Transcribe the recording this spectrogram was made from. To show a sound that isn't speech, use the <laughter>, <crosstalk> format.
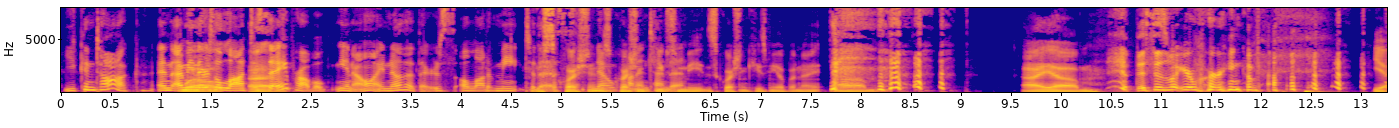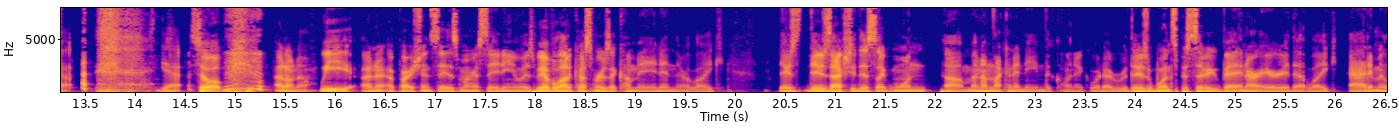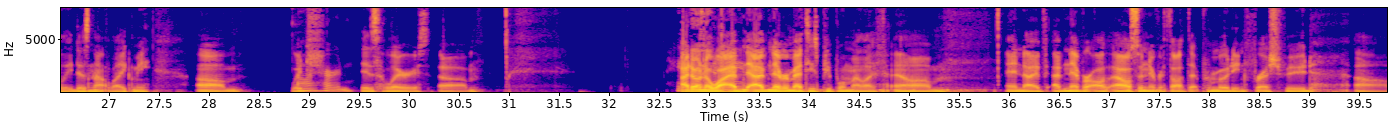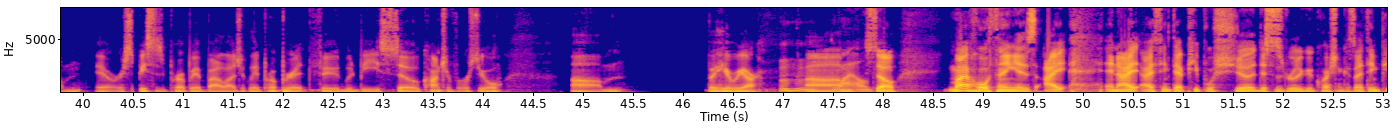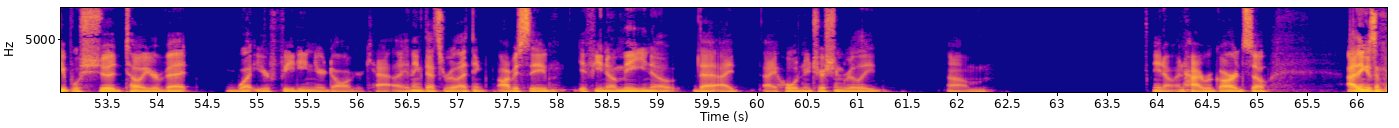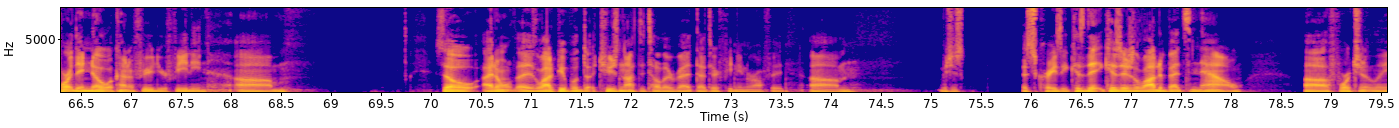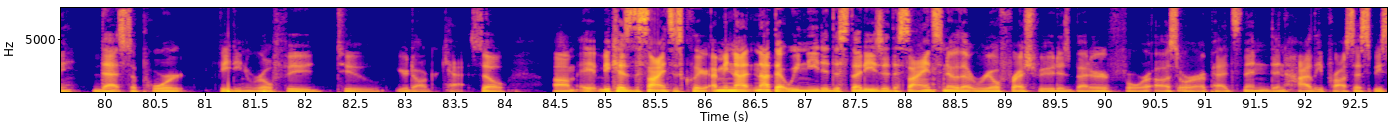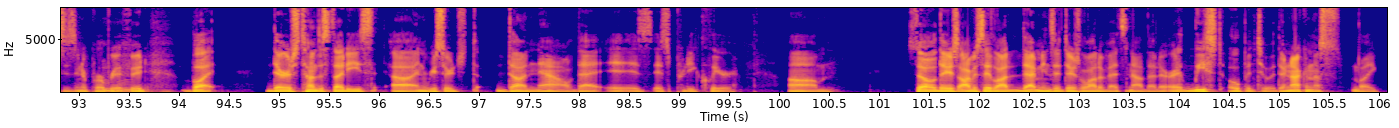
you can talk. And I mean, there's a lot to uh, say. Probably, you know, I know that there's a lot of meat to this. This question, no this question keeps me. This question keeps me up at night. Um, <laughs> I um. This is what you're worrying about. <laughs> yeah, <laughs> yeah. So I don't know. We I, I probably shouldn't say this. I'm gonna say it anyways. We have a lot of customers that come in and they're like, there's there's actually this like one um, and I'm not going to name the clinic or whatever. There's one specific vet in our area that like adamantly does not like me. Um, which oh, is hilarious. Um, I don't know why. I've, I've never met these people in my life. Um, and I've, I've never, I also never thought that promoting fresh food, um, or species appropriate, biologically appropriate food would be so controversial. Um, but here we are. Mm-hmm. Um, Wild. So my whole thing is I, and I, I think that people should, this is a really good question because I think people should tell your vet what you're feeding your dog or cat. I think that's really. I think obviously, if you know me, you know that I I hold nutrition really, um, you know, in high regard. So I think it's important they know what kind of food you're feeding. Um, so I don't. A lot of people choose not to tell their vet that they're feeding raw food, um, which is it's crazy because because there's a lot of vets now, uh, fortunately, that support feeding real food to your dog or cat. So um, it, because the science is clear. I mean, not not that we needed the studies or the science to know that real fresh food is better for us or our pets than than highly processed species inappropriate mm-hmm. food, but there's tons of studies uh, and research d- done now that is is pretty clear. Um, so there's obviously a lot. Of, that means that there's a lot of vets now that are at least open to it. They're not going to like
